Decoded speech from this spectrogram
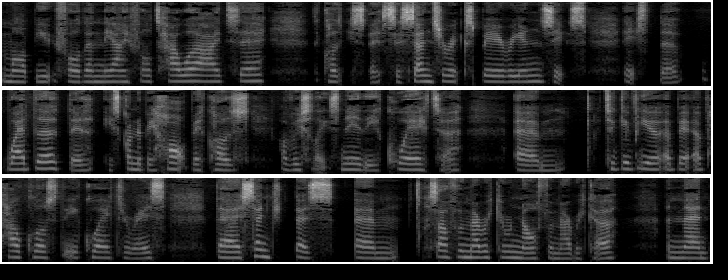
more beautiful than the Eiffel Tower, I'd say, because it's, it's a sensory experience. It's it's the weather. The it's going to be hot because obviously it's near the equator. Um, to give you a bit of how close the equator is, there's cent- there's um, South America and North America, and then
